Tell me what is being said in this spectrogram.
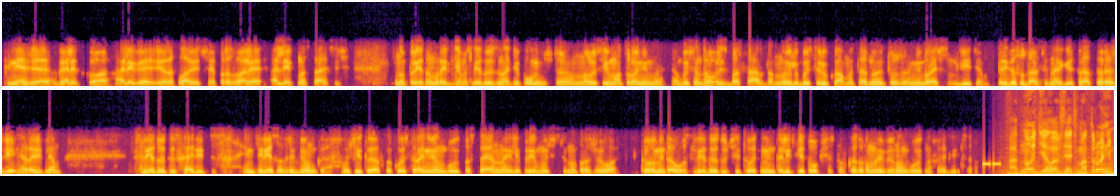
князя Галицкого Олега Ярославича прозвали Олег Настасич. Но при этом родителям следует знать и помнить, что на Руси матронимы обычно давались бастардам, ну или бастрюкам. Это одно и то же, небрачным детям. При государственной регистрации рождения родителям следует исходить из интересов ребенка, учитывая, в какой стране он будет постоянно или преимущественно проживать. Кроме того, следует учитывать менталитет общества, в котором ребенок будет находиться. Одно дело взять матроним,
